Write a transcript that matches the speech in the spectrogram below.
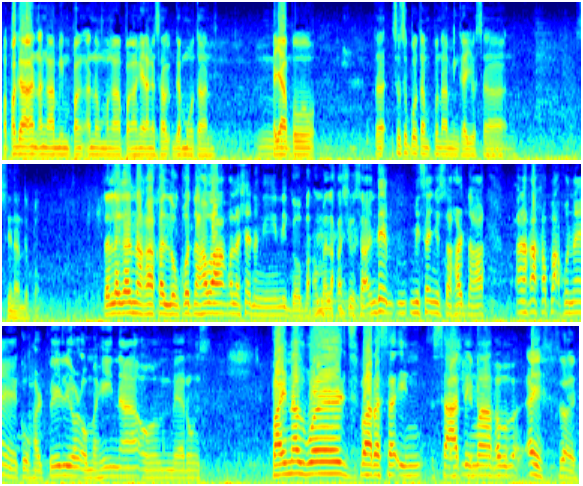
mapagaan ang aming pang anong mga pangangailangan sa gamutan. Mm. Kaya po ta- susuportan po namin kayo sa Senado po. Talagang nakakalungkot. Nahawakan ko lang siya, nanginginig. Oh. Baka malakas yung sa... Hindi, minsan yung sa heart, naka, ah, nakakapa ko na eh. Kung heart failure o mahina o merong... Final words para sa in, sa ating mga kababa... Ay, sorry.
